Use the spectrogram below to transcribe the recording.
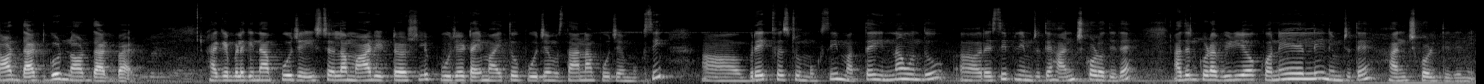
not that good not that bad ಹಾಗೆ ಬೆಳಗಿನ ಪೂಜೆ ಇಷ್ಟೆಲ್ಲ ಮಾಡಿಟ್ಟರಷ್ಟರಲ್ಲಿ ಪೂಜೆ ಟೈಮ್ ಆಯಿತು, ಪೂಜೆ ಸ್ನಾನ, ಪೂಜೆ ಮುಗಿಸಿ ಬ್ರೇಕ್ಫಾಸ್ಟು ಮುಗಿಸಿ, ಮತ್ತೆ ಇನ್ನೂ ಒಂದು ರೆಸಿಪಿ ನಿಮ್ಮ ಜೊತೆ ಹಂಚ್ಕೊಳ್ಳೋದಿದೆ. ಅದನ್ನು ಕೂಡ ವಿಡಿಯೋ ಕೊನೆಯಲ್ಲಿ ನಿಮ್ಮ ಜೊತೆ ಹಂಚ್ಕೊಳ್ತಿದ್ದೀನಿ.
